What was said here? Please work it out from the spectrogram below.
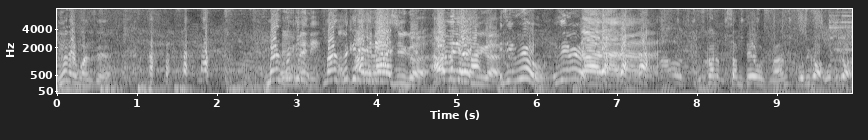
You know them ones there. Man's looking at many- it. Man's looking How at it many like- eyes you got? How many eyes like, you got? Is it real? Is it real? Nah, nah, nah. Let's go look for some deals, man. What we got? What we got?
